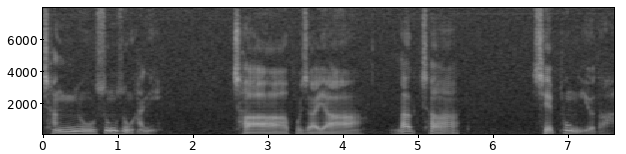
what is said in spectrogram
창류 숭숭하니 차 부자야 낙차 세풍이여다.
